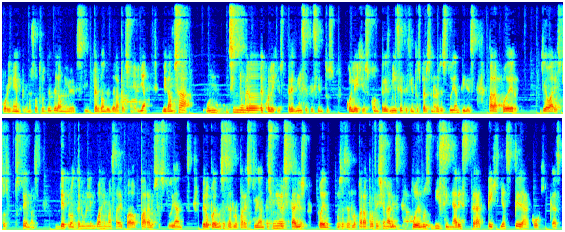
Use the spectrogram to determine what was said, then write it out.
Por ejemplo, nosotros desde la universidad, perdón, desde la personería, llegamos a un sinnúmero de colegios, 3.700 colegios con 3.700 personeros estudiantiles para poder llevar estos temas de pronto en un lenguaje más adecuado para los estudiantes, pero podemos hacerlo para estudiantes universitarios, podemos hacerlo para profesionales, podemos diseñar estrategias pedagógicas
